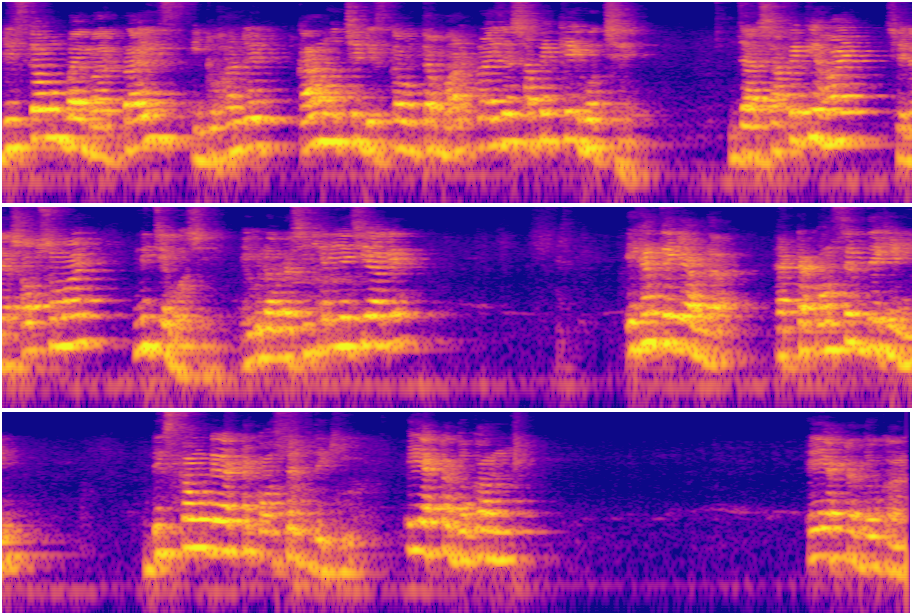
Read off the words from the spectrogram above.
Discount by mark price into hundred কারণ হচ্ছে ডিসকাউন্টটা মার্ক প্রাইসের সাপেক্ষেই হচ্ছে। যার সাপেক্ষে হয়, সেটা সব সময় নিচে বসে। এগুলো আমরা শিখে নিয়েছি আগে। এখান থেকে আমরা একটা কনসেপ্ট দেখে নিই। ডিসকাউন্টের একটা কনসেপ্ট দেখি। এই একটা দোকান, এই একটা দোকান,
